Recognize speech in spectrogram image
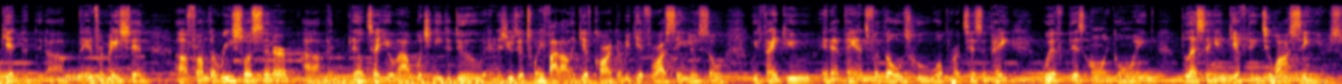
get the, um, the information uh, from the Resource Center, um, and they'll tell you about what you need to do. And there's usually a $25 gift card that we get for our seniors. So we thank you in advance for those who will participate with this ongoing blessing and gifting to our seniors.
